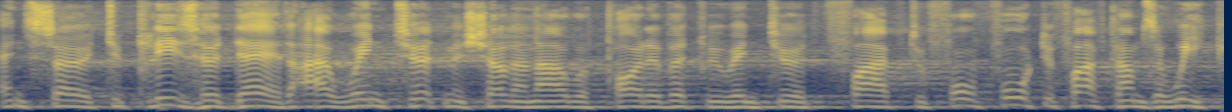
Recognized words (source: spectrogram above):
And so, to please her dad, I went to it. Michelle and I were part of it. We went to it five to four, four to five times a week.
